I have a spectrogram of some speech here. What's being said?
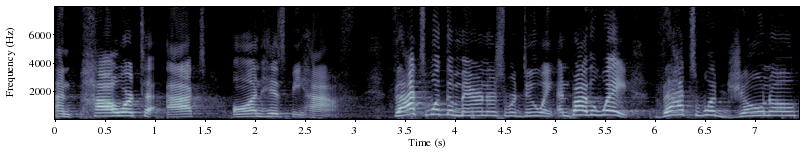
and power to act on His behalf. That's what the mariners were doing. And by the way, that's what Jonah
